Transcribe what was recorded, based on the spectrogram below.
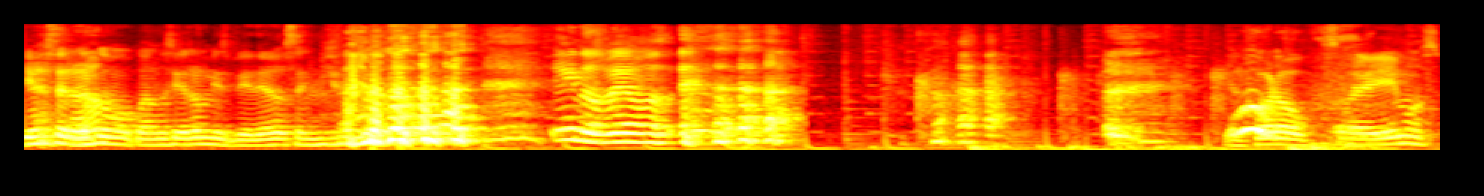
Iba a cerrar ¿no? como cuando cierro mis videos en YouTube. y nos vemos. Y el foro. Seguimos.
